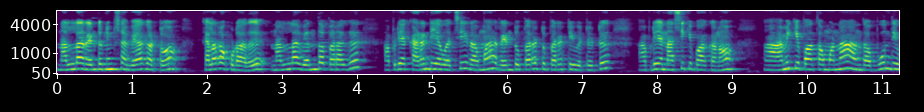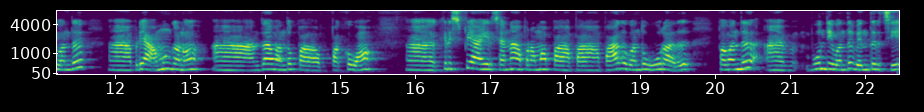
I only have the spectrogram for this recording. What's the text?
நல்லா ரெண்டு நிமிஷம் வேகட்டும். கிளறக்கூடாது. நல்லா வெந்த பிறகு அப்படியே கரண்டியை வச்சு நம்ம ரெண்டு பரட்டு பரட்டி விட்டுட்டு அப்படியே நசுக்கி பார்க்கணும். அஹ், அமுக்கி பார்த்தோம்னா அந்த பூந்தி வந்து அப்படியே அமுங்கணும். அஹ், அதான் வந்து ப பக்குவம். கிறிஸ்பி ஆயிடுச்சுன்னா அப்புறமா பா பா பாகு வந்து ஊறாது. இப்போ வந்து பூந்தி வந்து வெந்துருச்சு.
